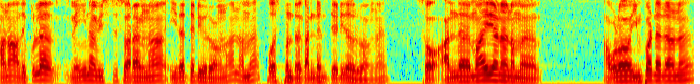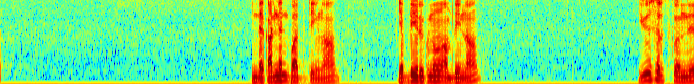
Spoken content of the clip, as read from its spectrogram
ஆனால் அதுக்குள்ளே மெயினாக விசிட்டர்ஸ் வராங்கன்னா இதை தேடி வருவாங்கன்னா நம்ம போஸ்ட் பண்ணுற கண்டென்ட் தேடி தான் வருவாங்க. ஸோ அந்த மாதிரியான நம்ம அவ்வளோ இம்பார்ட்டண்ட்டான இந்த கண்டென்ட் பார்த்துட்டிங்கன்னா எப்படி இருக்கணும் அப்படின்னா யூசர்ஸ்க்கு வந்து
